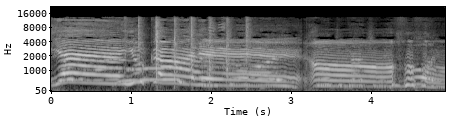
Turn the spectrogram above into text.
Yay, you got it. Oh.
